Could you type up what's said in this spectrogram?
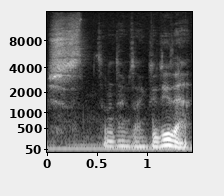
Sometimes I like to do that.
